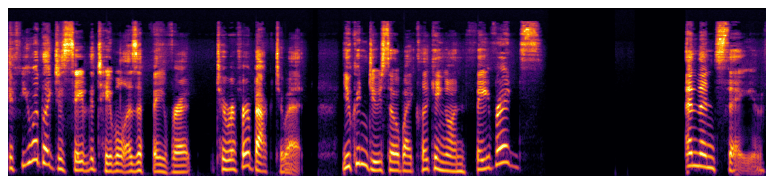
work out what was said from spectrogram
If you would like to save the table as a favorite to refer back to it, you can do so by clicking on Favorites and then Save.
